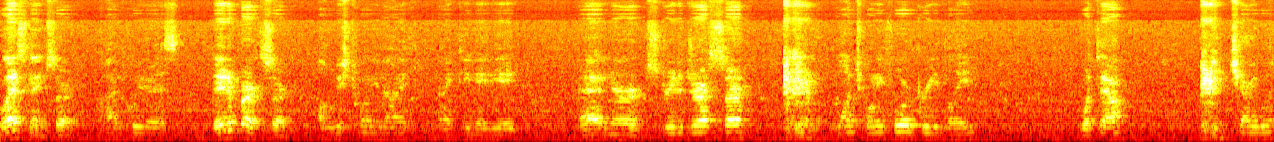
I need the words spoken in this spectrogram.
Last name, sir. I'm Queers, Date of birth, sir. August 29th, 1988, And your street address, sir. 124 Green Lane, What town? Cherrywood.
